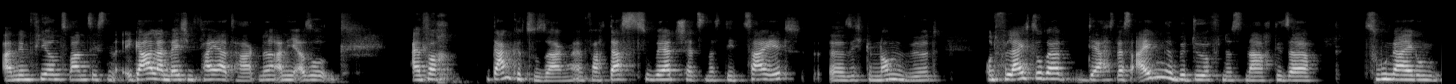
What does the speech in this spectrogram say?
an dem 24., egal an welchem Feiertag, ne, Anni, also einfach Danke zu sagen, einfach das zu wertschätzen, dass die Zeit äh, sich genommen wird und vielleicht sogar der, das eigene Bedürfnis nach dieser Zuneigung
